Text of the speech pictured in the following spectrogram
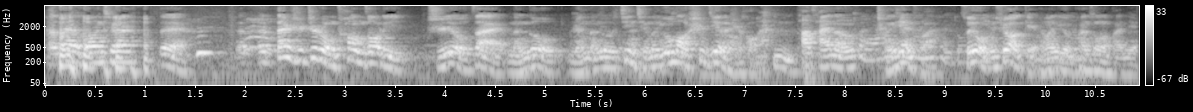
啊，带个光圈，对，呃呃，但是这种创造力只有在能够人能够尽情的拥抱世界的时候，它才能呈现出来。所以我们需要给他们一个宽松的环境。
